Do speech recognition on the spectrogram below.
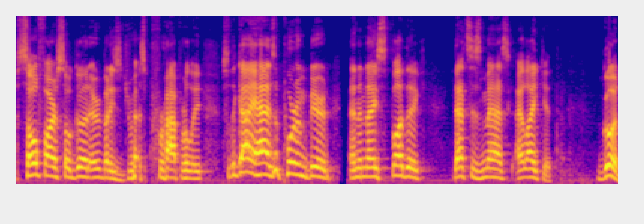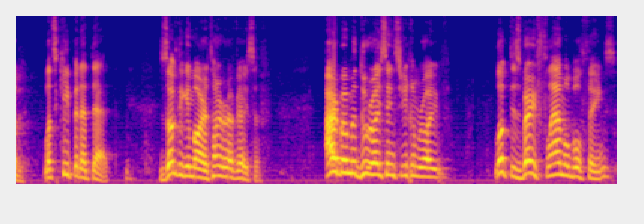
so far so good. Everybody's dressed properly. So the guy has a Purim beard and a nice spudik. That's his mask. I like it. Good. Let's keep it at that. Zok the Gemara. Tani Rav Yosef. Arba Meduroy Saint Tzrichim Roiv. Look, there's very flammable things.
